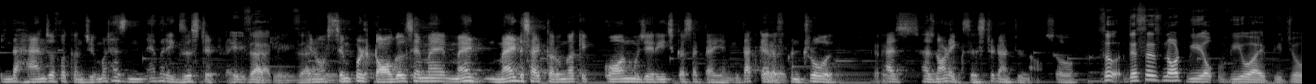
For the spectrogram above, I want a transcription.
in the hands of a consumer has never existed right exactly exactly you know simple toggle से मैं मैं मैं decide करूँगा कि कौन मुझे reach कर सकता है या नहीं that kind Correct. of control Correct. has has not existed until now so so this is not VO, VoIP जो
